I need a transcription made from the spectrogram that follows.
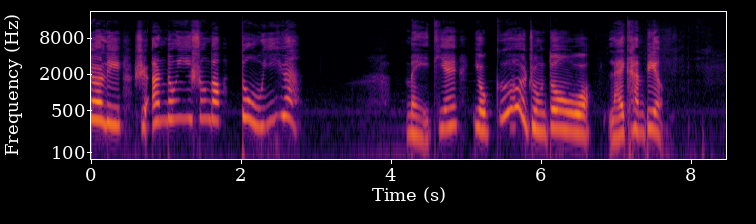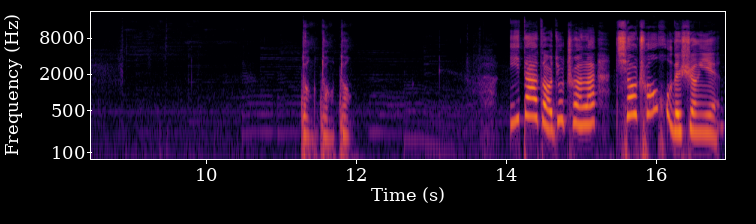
这里是安东医生的动物医院，每天有各种动物来看病。咚咚咚，一大早就传来敲窗户的声音。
